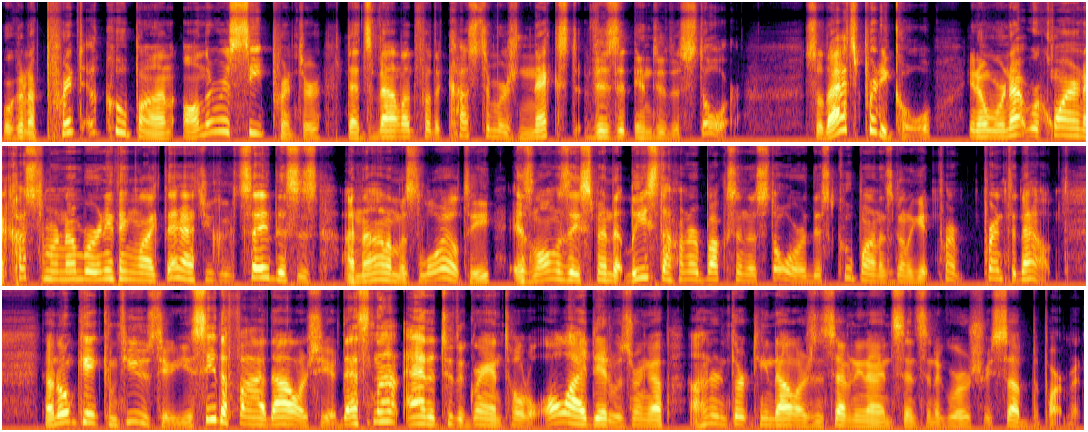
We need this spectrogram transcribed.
We're going to print a coupon on the receipt printer that's valid for the customer's next visit into the store. So that's pretty cool. You know, we're not requiring a customer number or anything like that. You could say this is anonymous loyalty. As long as they spend at least 100 bucks in the store, this coupon is going to get printed out. Now don't get confused here. You see the $5 here. That's not added to the grand total. All I did was ring up $113.79 in the grocery sub department.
